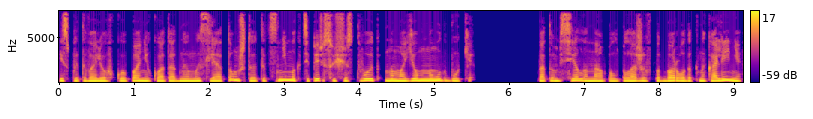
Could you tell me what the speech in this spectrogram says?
испытывая легкую панику от одной мысли о том, что этот снимок теперь существует на моем ноутбуке. Потом села на пол, положив подбородок на колени,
